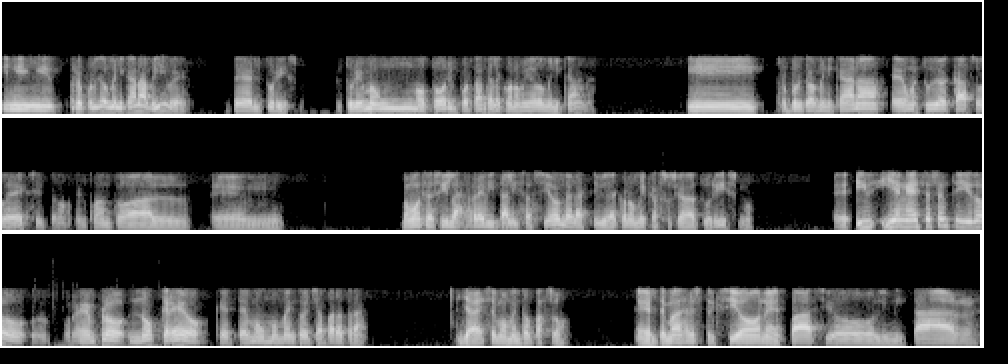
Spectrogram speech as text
Y República Dominicana vive del turismo. El turismo es un motor importante de la economía dominicana. Y República Dominicana es un estudio de caso de éxito en cuanto al, em, vamos a decir, la revitalización de la actividad económica asociada a turismo. Eh, y, y, en ese sentido, por ejemplo, no creo que estemos un momento de echar para atrás. Ya ese momento pasó. El tema de restricciones, espacio, limitar,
